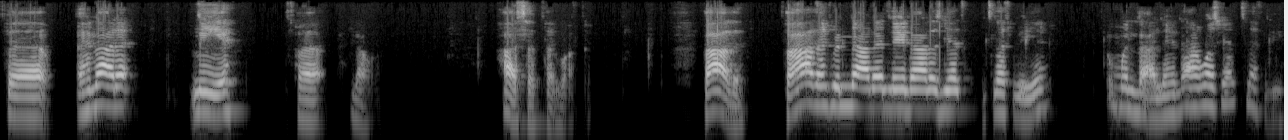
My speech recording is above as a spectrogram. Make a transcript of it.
فهنا 100 فهنا ال center مالته فهذا. فهذا من هنا اللي هنا زياد 300 ومن اللي هنا هو زياد 300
